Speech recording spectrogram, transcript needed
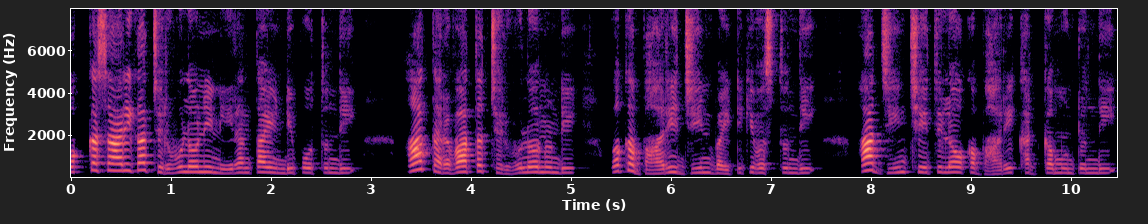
ఒక్కసారిగా చెరువులోని నీరంతా ఎండిపోతుంది. ఆ తర్వాత చెరువులో నుండి ఒక భారీ జీన్ బయటికి వస్తుంది. ఆ జీన్ చేతిలో ఒక భారీ ఖడ్గం ఉంటుంది.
